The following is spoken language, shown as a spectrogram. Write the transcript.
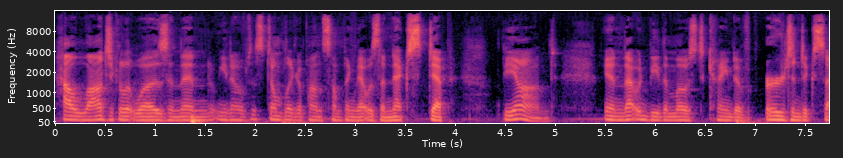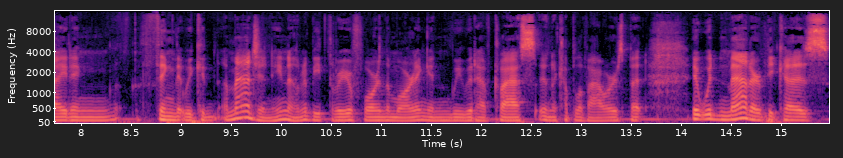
how logical it was and then you know stumbling upon something that was the next step beyond. And that would be the most kind of urgent exciting thing that we could imagine you know it'd be three or four in the morning and we would have class in a couple of hours. But it wouldn't matter because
